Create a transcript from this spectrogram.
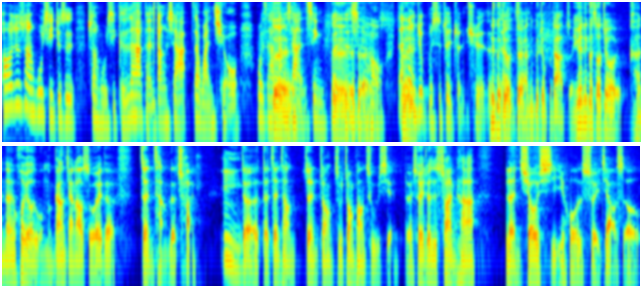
哦，就算呼吸就是算呼吸，可是他可能当下在玩球，或者是他当下很兴奋的时候，但那个就不是最准确的。那个就对啊，那个就不大准，因为那个时候就可能会有我们刚刚讲到所谓的正常的喘，嗯的的正常症状状状况出现。对，所以就是算他冷休息或者睡觉的时候。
